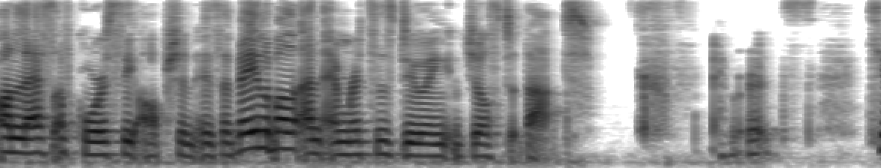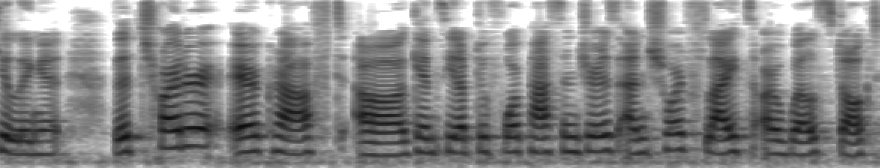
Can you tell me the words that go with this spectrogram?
unless, of course, the option is available, and Emirates is doing just that. Emirates killing it. The charter aircraft uh, can seat up to four passengers, and short flights are well stocked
